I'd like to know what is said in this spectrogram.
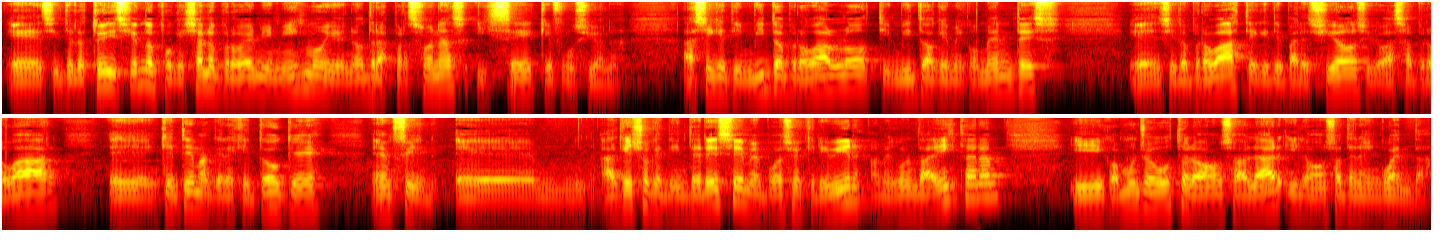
Eh, si te lo estoy diciendo es porque ya lo probé en mí mismo y en otras personas y sé que funciona. Así que te invito a probarlo, te invito a que me comentes eh, si lo probaste, qué te pareció, si lo vas a probar, eh, qué tema querés que toque, en fin, aquello que te interese me puedes escribir a mi cuenta de Instagram y con mucho gusto lo vamos a hablar y lo vamos a tener en cuenta.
